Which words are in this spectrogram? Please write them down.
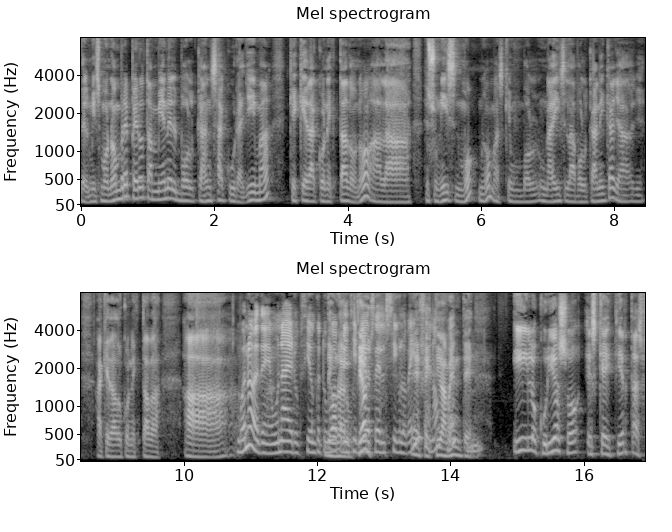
del mismo nombre, pero también el volcán Sakurajima, que queda conectado, ¿no? A la, es un istmo, ¿no? Más que un, una isla volcánica, ya ha quedado conectada a... Bueno, de una erupción que tuvo a principios del siglo XX, Efectivamente. Y lo curioso es que hay ciertas,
